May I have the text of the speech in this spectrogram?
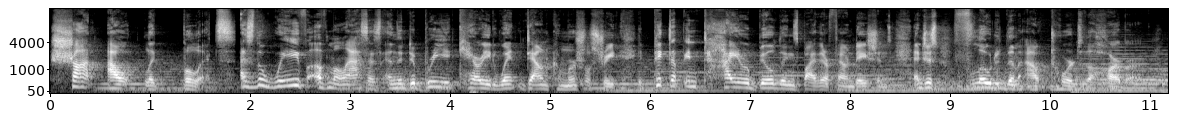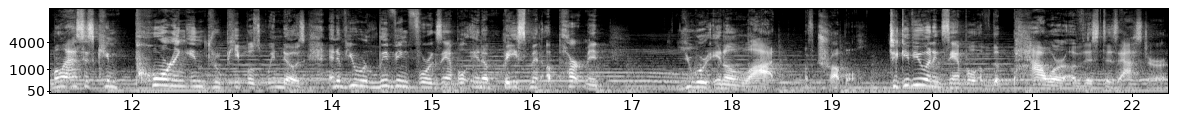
shot out like bullets. As the wave of molasses and the debris it carried went down Commercial Street, it picked up entire buildings by their foundations and just floated them out towards the harbor. Molasses came pouring in through people's windows, and if you were living, for example, in a basement apartment, you were in a lot of trouble. To give you an example of the power of this disaster,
